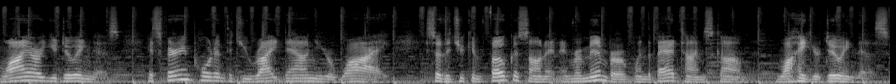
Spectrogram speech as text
Why are you doing this? It's very important that you write down your why so that you can focus on it and remember when the bad times come why you're doing this.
